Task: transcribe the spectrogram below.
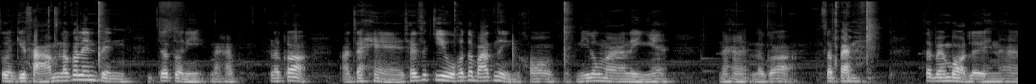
ส่วนเกมสามเราก็เล่นเป็นเจ้าตัวนี้นะครับ แล้วก็อาจจะแห่ใช้สกิลคอตบัสหนึ่งคอแบบนี้ลงมาอะไรเงี้ยนะฮะแล้วก็สแปมสแปมบอร์ดเลยนะฮะ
